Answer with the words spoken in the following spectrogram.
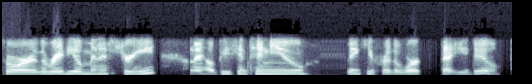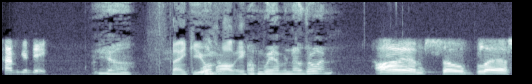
for the radio ministry, and I hope you continue Thank you for the work that you do. Have a good day. Yeah. Thank you, well, Molly. Um, we have another one. I am so blessed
